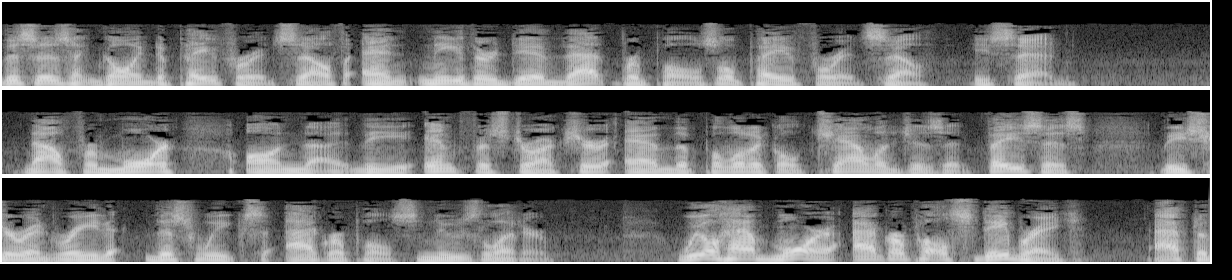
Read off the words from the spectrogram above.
this isn't going to pay for itself and neither did that proposal pay for itself, he said. Now for more on the infrastructure and the political challenges it faces, be sure and read this week's AgriPulse newsletter. We'll have more AgriPulse Daybreak after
